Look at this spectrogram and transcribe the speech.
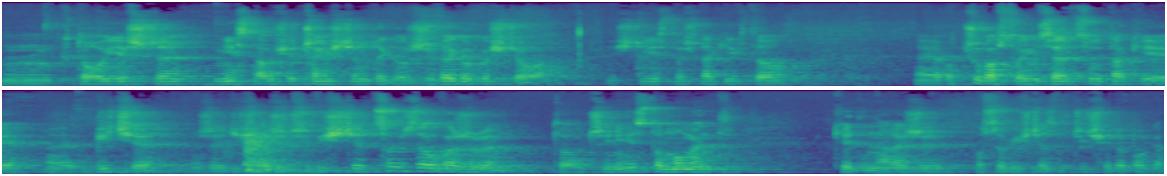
mm, kto jeszcze nie stał się częścią tego żywego Kościoła, jeśli jest ktoś taki, kto e, odczuwa w swoim sercu takie bicie, że dzisiaj rzeczywiście coś zauważyłem, to czy nie jest to moment, kiedy należy osobiście zwrócić się do Boga?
